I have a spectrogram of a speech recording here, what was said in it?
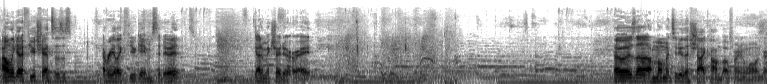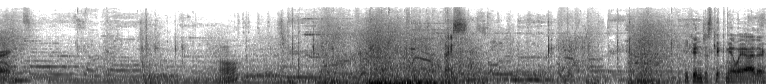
I only get a few chances every like few games to do it. Gotta make sure I do it right. That was uh, a moment to do the shy combo for anyone wondering. Couldn't just kick me away either.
